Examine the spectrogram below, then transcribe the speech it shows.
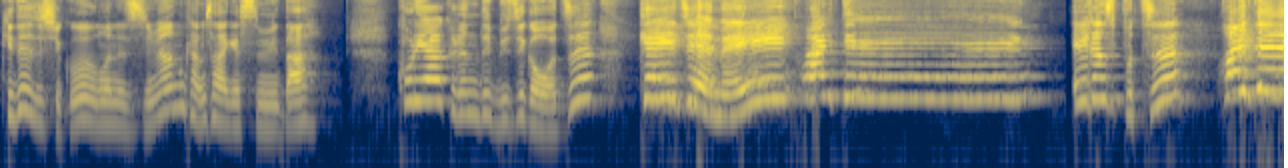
기대해 주시고 응원해 주시면 감사하겠습니다. 코리아 그랜드 뮤직 어워즈 KGMA 화이팅! 일간 스포츠 화이팅!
